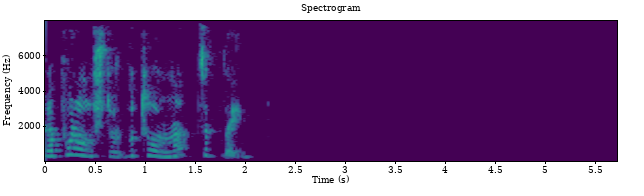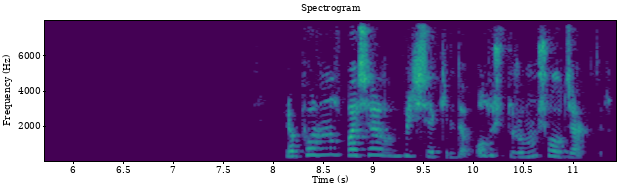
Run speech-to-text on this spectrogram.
rapor oluştur butonuna tıklayın. Raporunuz başarılı bir şekilde oluşturulmuş olacaktır.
